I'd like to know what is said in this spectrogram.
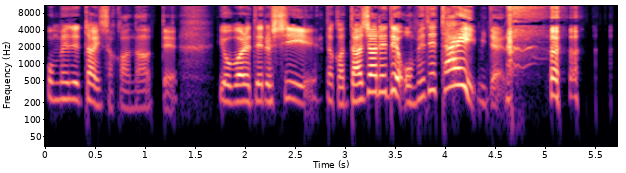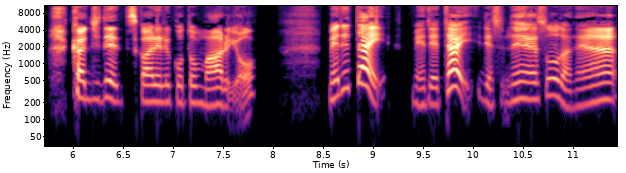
おめでたい魚って呼ばれてるし、なんかダジャレでおめでたいみたいな 感じで使われることもあるよ。めでたい。めでたいですね。そうだね。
